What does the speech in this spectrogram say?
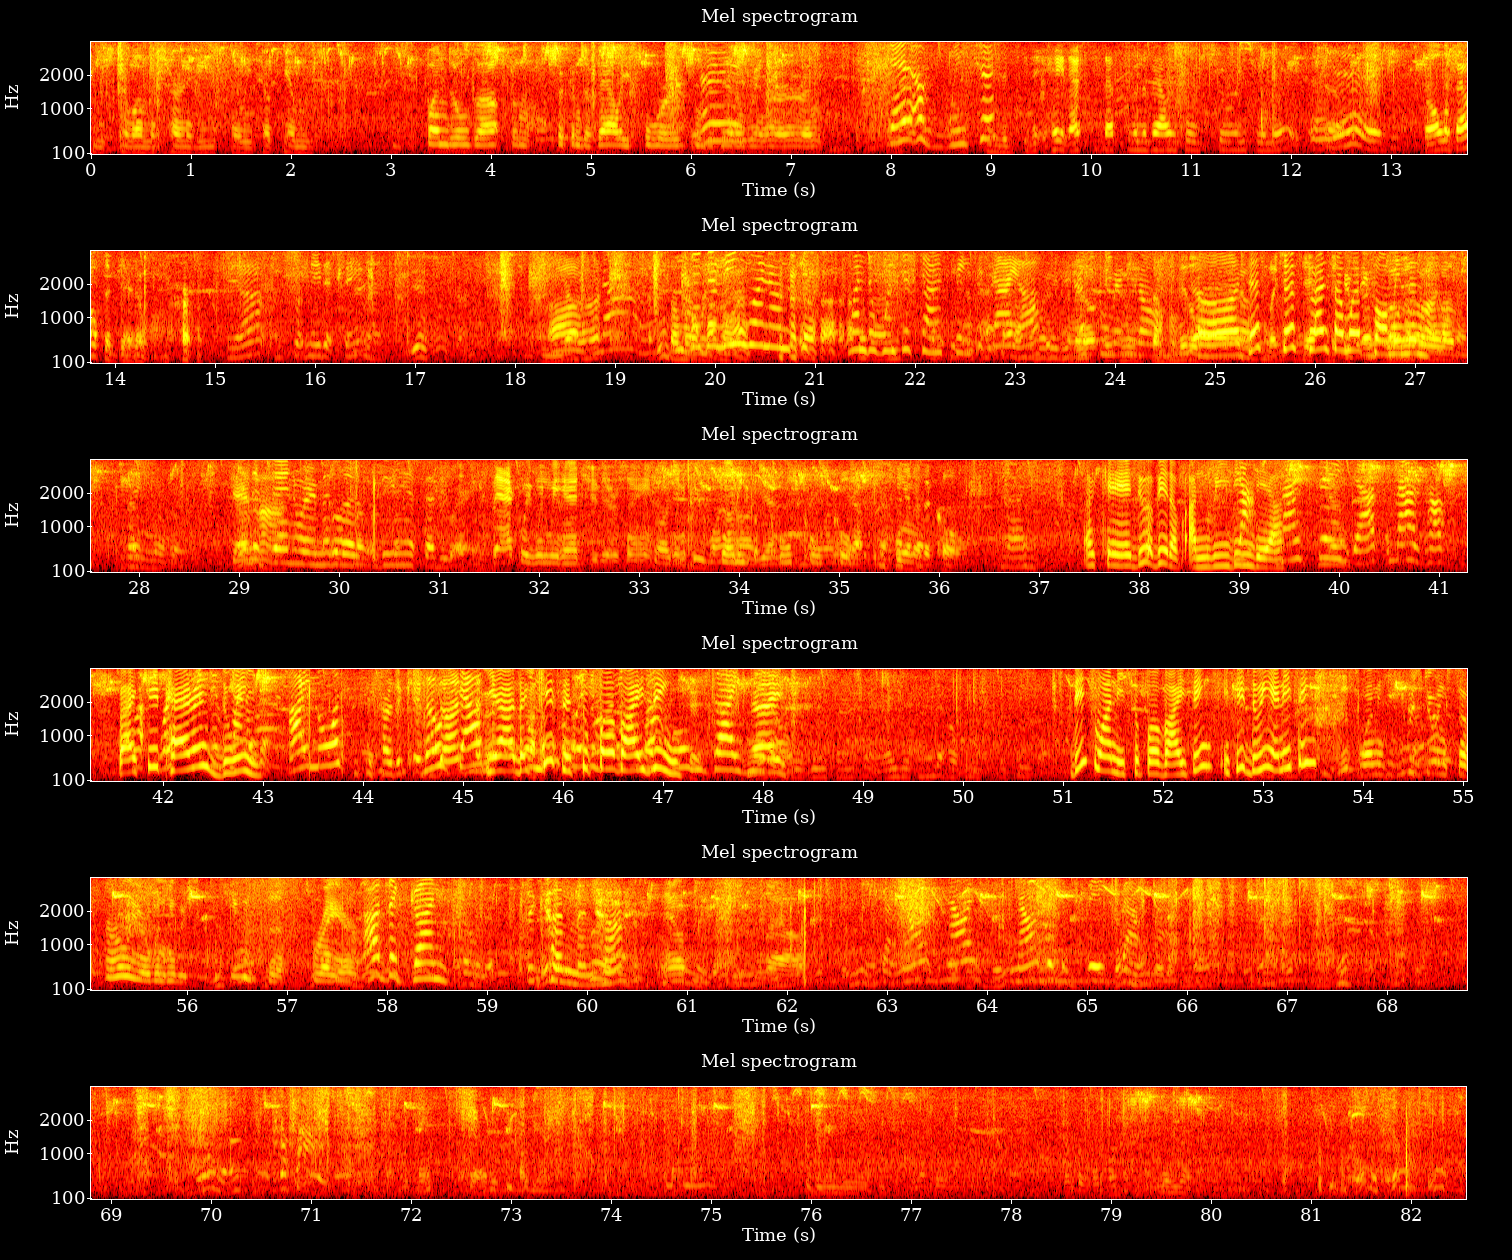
He was still on maternity, so we took him bundled up and took him to Valley Forge in the dead of winter. And, Dead of winter? and the, hey, that's that's when the Valley Forge stories were made. It So is. It's all about the dead of winter. Yeah, that's what made it famous. Not Does some that other mean time. when, um, when the winter starts things to die off? You know, it means the middle. Uh, just- like just dead- plant somewhere prominent. End of January, middle of, beginning of February. Exactly when we had you there, saying sunny but cold, cold, cold. It's Canada cold. Nice. Okay, do a bit of unweeding there. Nice thing, Dad. Nice how. But I see parents doing. Hi, North. Are the kids No done? Yeah, the kids are supervising. Nice. This one is supervising. Is he doing anything? This one, he, he was doing stuff earlier when he was he was the sprayer. Ah, the gun. The gunman, huh? Now, now, now, now. Let's go.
